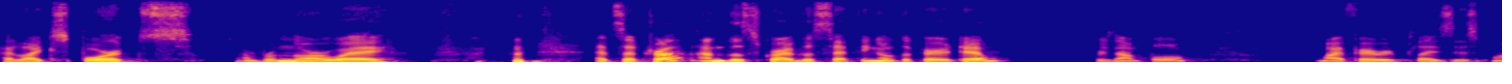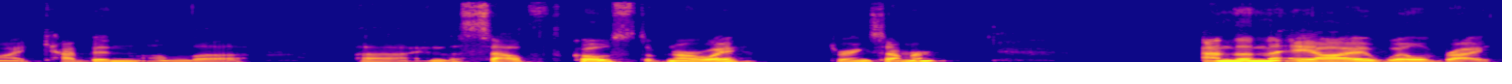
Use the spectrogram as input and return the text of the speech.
I like sports, I'm from Norway, etc. And describe the setting of the fairy tale. For example, my favorite place is my cabin on the uh, in the south coast of Norway during summer. And then the AI will write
